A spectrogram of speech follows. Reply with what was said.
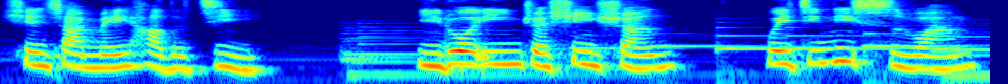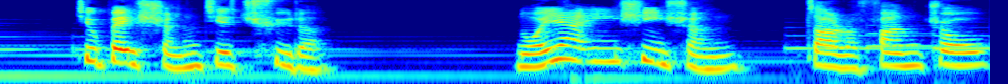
献上美好的祭；以诺因着信神，未经历死亡，就被神接去了；挪亚因信神，造了方舟，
